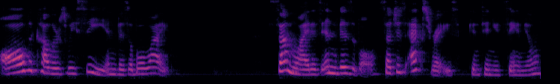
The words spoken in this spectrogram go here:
all the colors we see in visible light. Some light is invisible, such as X rays, continued Samuel.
